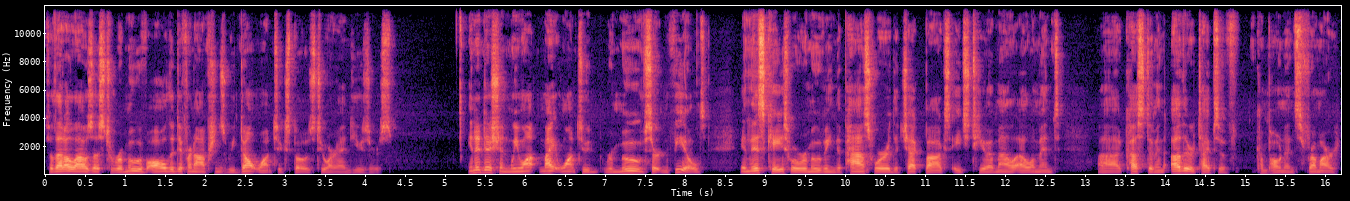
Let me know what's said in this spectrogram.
So that allows us to remove all the different options we don't want to expose to our end users. In addition, we want, might want to remove certain fields. In this case, we're removing the password, the checkbox, HTML element, uh, custom, and other types of components from our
